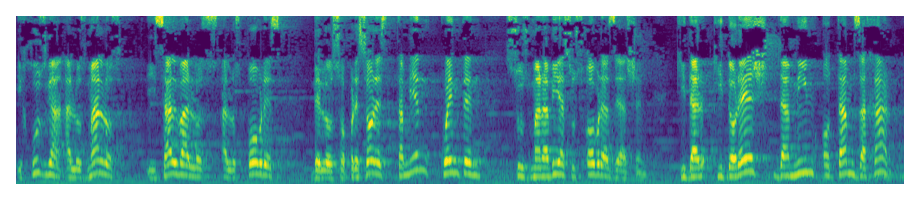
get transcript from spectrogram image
y juzga a los malos y salva a los, a los pobres de los opresores. También cuenten sus maravillas, sus obras de Hashem. Kidoresh damim otam zahar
